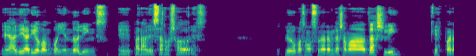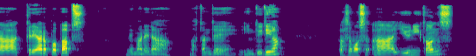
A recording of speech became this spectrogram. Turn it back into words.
eh, a diario van poniendo links eh, para desarrolladores. Luego pasamos a una herramienta llamada Dashly, que es para crear pop-ups de manera bastante intuitiva. Pasamos a Unicons,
